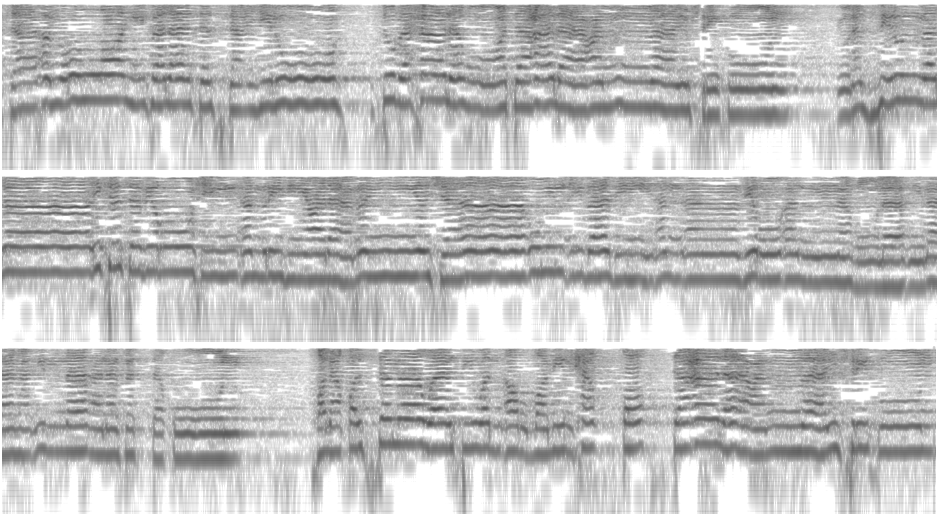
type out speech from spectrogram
أتى أمر الله فلا تستعجلوه سبحانه وتعالى عما يشركون ينزل الملائكة بالروح من أمره على من يشاء من عباده أن أنذروا أنه لا إله إلا أنا فاتقون خلق السماوات والأرض بالحق تعالى عما يشركون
